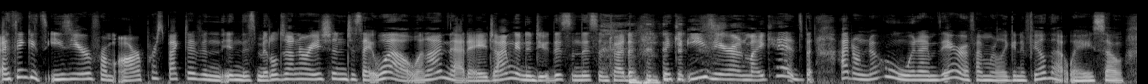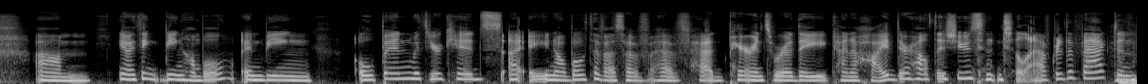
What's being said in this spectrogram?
I think it's easier from our perspective in, in this middle generation to say, well, when I'm that age, I'm going to do this and this and try to make it easier on my kids. But I don't know when I'm there if I'm really going to feel that way. So, um, you know, I think being humble and being open with your kids. I, you know, both of us have, have had parents where they kind of hide their health issues until after the fact. And,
